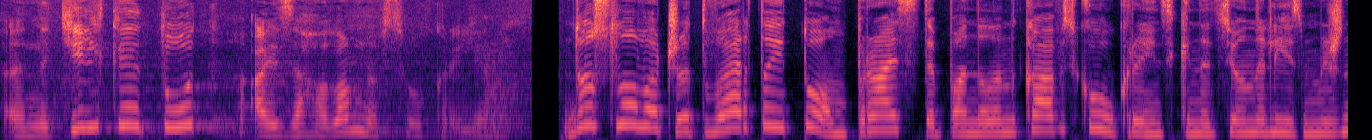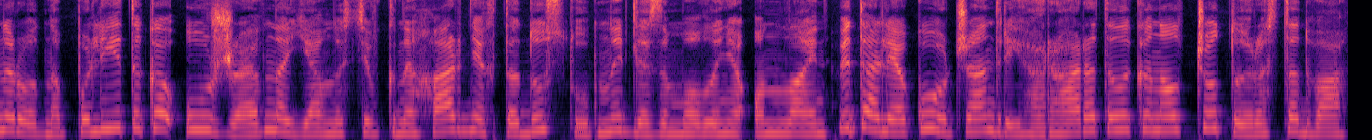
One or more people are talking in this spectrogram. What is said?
е, не тільки тут, а й загалом на всю Україну. До слова, четвертий том праць Степана Ленкавського Український націоналізм, міжнародна політика уже в наявності в книгарнях та доступний для замовлення онлайн. Віталія Коуч, Андрій Гаргара, телеканал 402.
